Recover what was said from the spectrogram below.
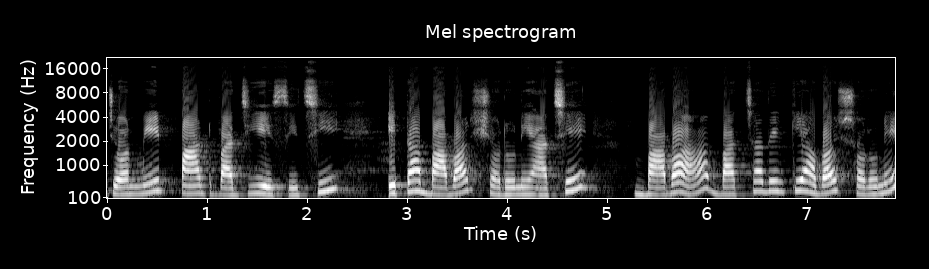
জন্মের পাট বাজিয়ে এসেছি, এটা বাবার স্মরণে আছে, বাবা বাচ্চাদেরকে আবার স্মরণে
